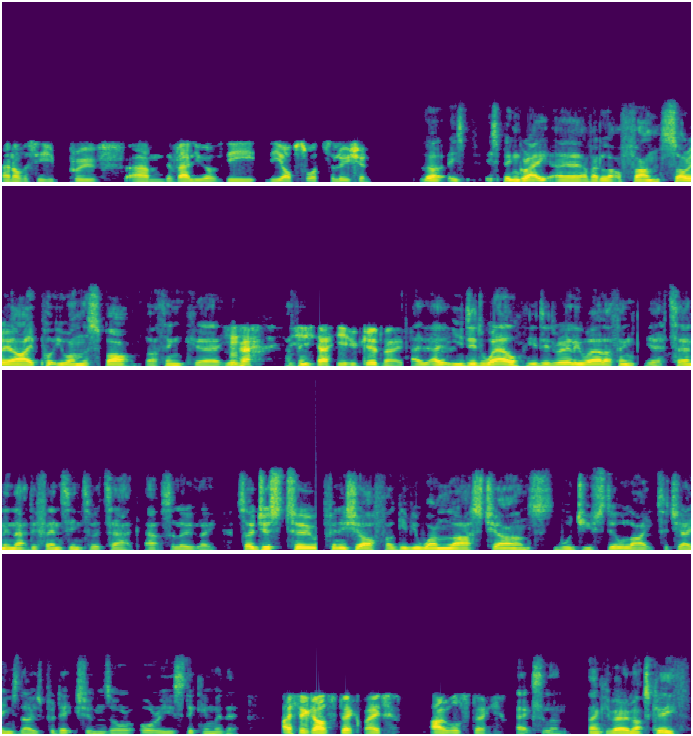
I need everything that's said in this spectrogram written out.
and obviously prove um, the value of the the OpSWAT solution look, it's it's been great. Uh, I've had a lot of fun. Sorry, I put you on the spot, but I think, uh, you, I think yeah, you good, mate. I, I, you did well. You did really well. I think, yeah, turning that defence into attack, absolutely. So just to finish off, I'll give you one last chance. Would you still like to change those predictions, or or are you sticking with it? I think I'll stick, mate. I will stick. Excellent. Thank you very much, Keith.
